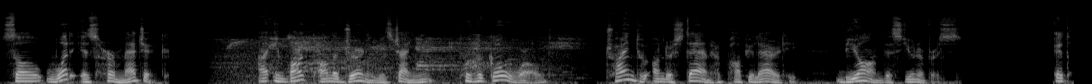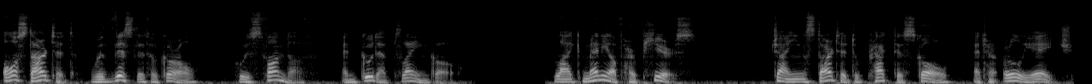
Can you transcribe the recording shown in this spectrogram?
So, what is her magic? I embarked on a journey with Zhan Ying to her Go world, trying to understand her popularity beyond this universe. It all started with this little girl who is fond of and good at playing Go. Like many of her peers, Zhan Ying started to practice Go at an early age.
